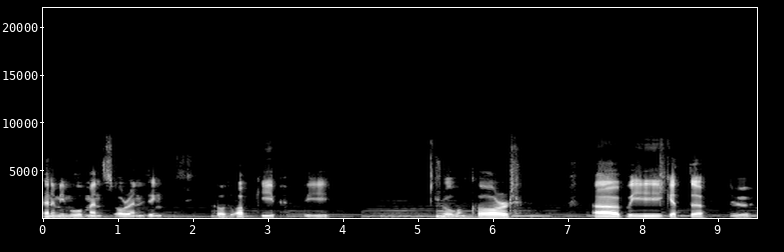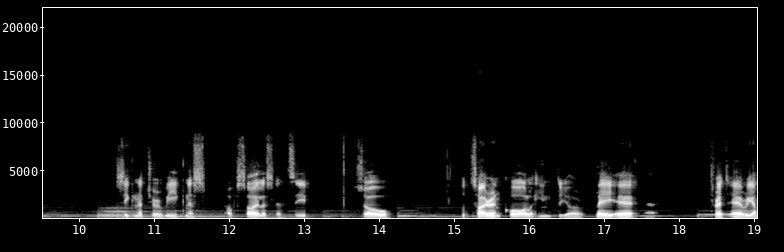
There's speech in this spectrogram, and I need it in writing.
enemy movements or anything. Go to upkeep. We draw one card. Uh, we get the new signature weakness of Silas. Let's see. So put Siren Call into your play uh, threat area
